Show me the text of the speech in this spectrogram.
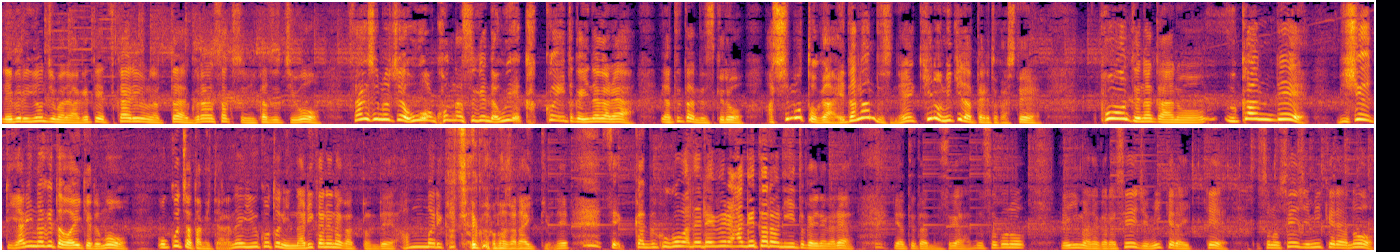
レベル40まで上げて使えるようになったグランサックスのイカズチを最初のうちは、うお、こんなすげえんだ、上かっこいいとか言いながらやってたんですけど、足元が枝なんですね。木の幹だったりとかして、ポーンってなんかあの、浮かんで、ビシューってやり投げたはいいけども、落っこっちゃったみたいなね、いうことになりかねなかったんで、あんまり活躍の場がないっていうね、せっかくここまでレベル上げたのにとか言いながらやってたんですが、で、そこの、今だから聖樹ミケラ行って、その聖樹ミケラの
